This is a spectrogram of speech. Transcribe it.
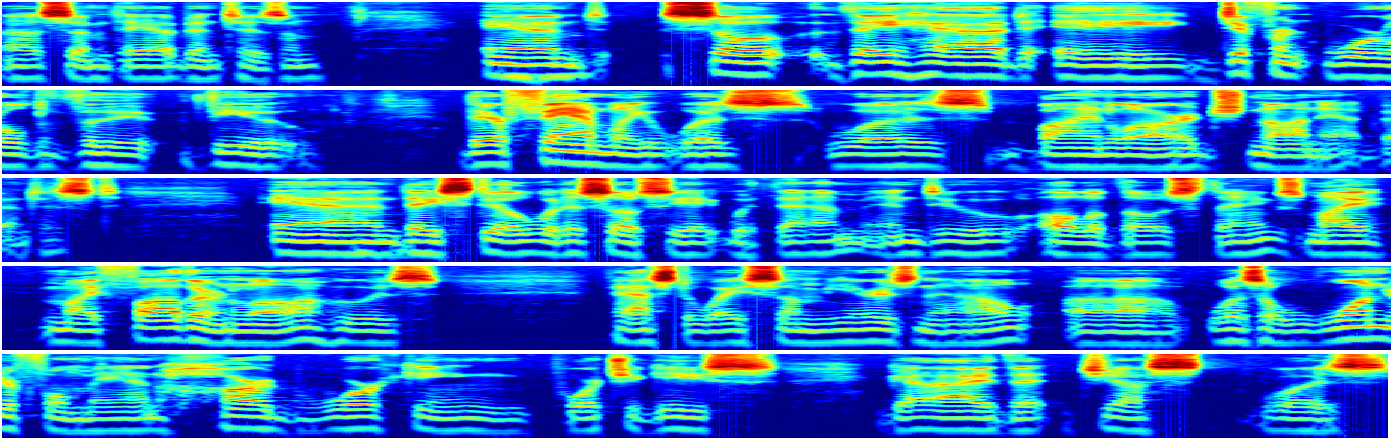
uh, Seventh day Adventism. Mm-hmm. And mm-hmm. so they had a different world view. Their family was, was by and large non Adventist and they still would associate with them and do all of those things. My my father-in-law, who is passed away some years now, uh, was a wonderful man, hard-working Portuguese guy that just was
